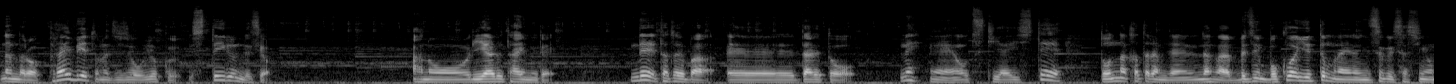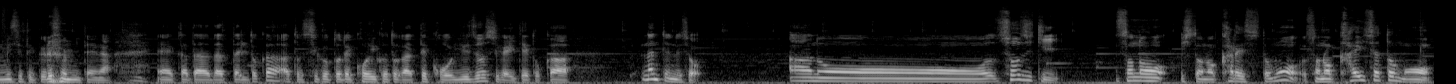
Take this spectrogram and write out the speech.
なんだろうプライベートな事情をよく知っているんですよ。あのリアルタイムで。で例えば、えー、誰とね、えー、お付き合いしてどんな方だみたいななんか別に僕は言ってもないのにすぐ写真を見せてくるみたいな、方だったりとかあと仕事でこういうことがあってこういう上司がいてとか何て言うんでしょうあのー、正直その人の彼氏ともその会社とも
